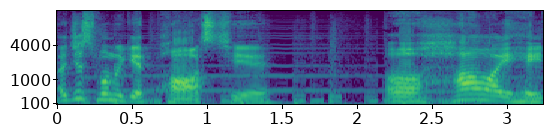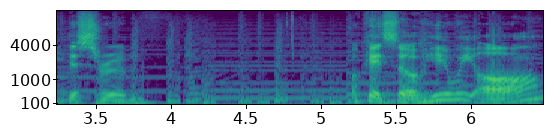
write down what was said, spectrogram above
I just want to get past here. Oh, how I hate this room. Okay, so here we are.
